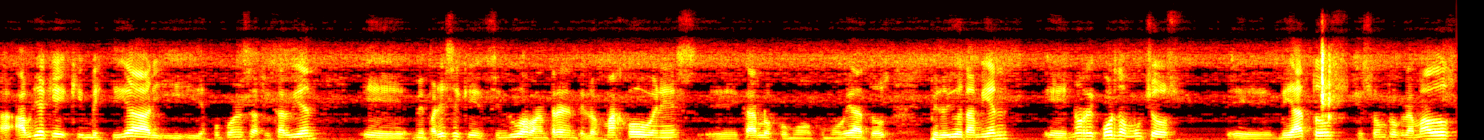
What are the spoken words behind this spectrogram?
Habría que, investigar y, después ponerse a fijar bien. Eh, me parece que sin duda va a entrar entre los más jóvenes, eh, Carlos, como, como beatos, pero digo también, eh, no recuerdo muchos beatos que son proclamados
